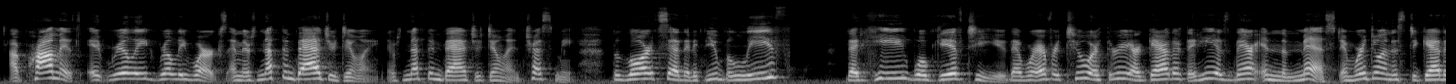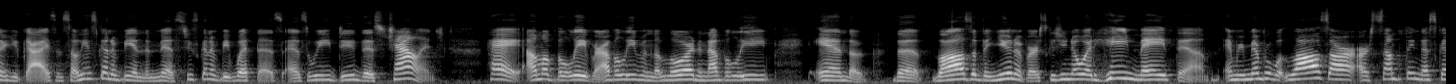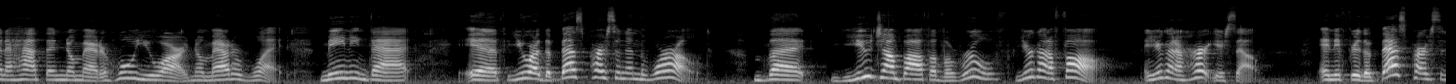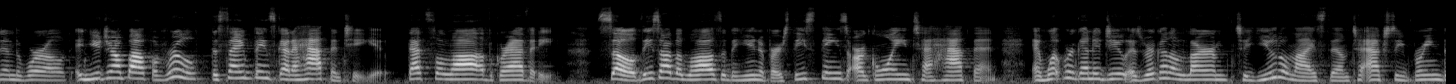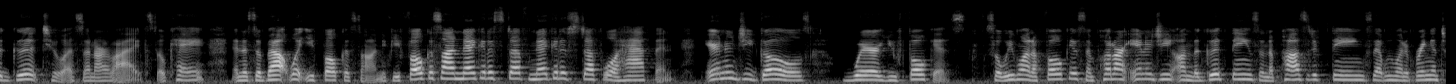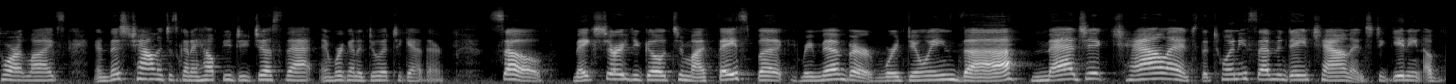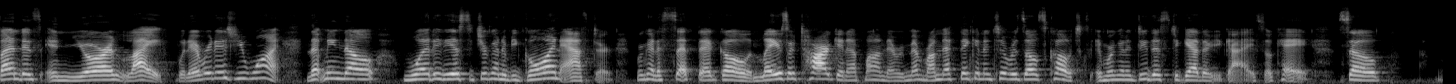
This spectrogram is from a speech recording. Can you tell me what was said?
I promise it really, really works. And there's nothing bad you're doing. There's nothing bad you're doing. Trust me. The Lord said that if you believe that he will give to you, that wherever two or three are gathered, that he is there in the midst. And we're doing this together, you guys. And so he's going to be in the midst. He's going to be with us as we do this challenge. Hey, I'm a believer. I believe in the Lord and I believe in the, the laws of the universe because you know what? He made them. And remember what laws are, are something that's going to happen no matter who you are, no matter what. Meaning that if you are the best person in the world, but you jump off of a roof, you're going to fall and you're going to hurt yourself. And if you're the best person in the world and you jump off a roof, the same thing's going to happen to you. That's the law of gravity. So these are the laws of the universe. These things are going to happen. And what we're going to do is we're going to learn to utilize them to actually bring the good to us in our lives, okay? And it's about what you focus on. If you focus on negative stuff, negative stuff will happen. Energy goes where you focus. So we want to focus and put our energy on the good things and the positive things that we want to bring into our lives. And this challenge is going to help you do just that. And we're going to do it together. So Make sure you go to my Facebook. Remember, we're doing the Magic Challenge, the 27 day challenge to getting abundance in your life. Whatever it is you want, let me know what it is that you're going to be going after. We're going to set that goal and laser target up on there. Remember, I'm that Thinking Into Results coach, and we're going to do this together, you guys. Okay. So,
